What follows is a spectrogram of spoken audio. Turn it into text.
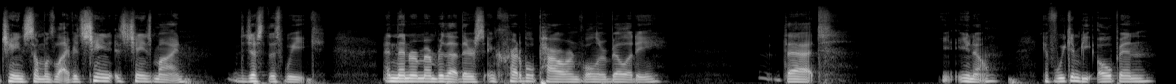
change someone's life. It's changed it's changed mine just this week and then remember that there's incredible power and vulnerability that you know if we can be open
